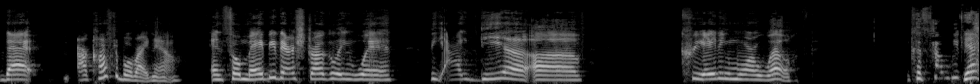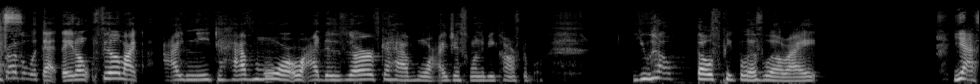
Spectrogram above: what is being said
that are comfortable right now and so maybe they're struggling with the idea of creating more wealth. Because some people yes. struggle with that. They don't feel like I need to have more or I deserve to have more. I just want to be comfortable. You help those people as well, right? Yes.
